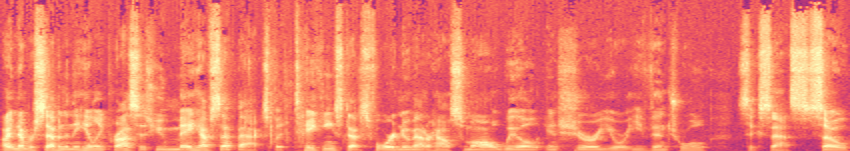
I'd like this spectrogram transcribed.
All right, number seven, in the healing process, you may have setbacks, but taking steps forward, no matter how small, will ensure your eventual success. So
